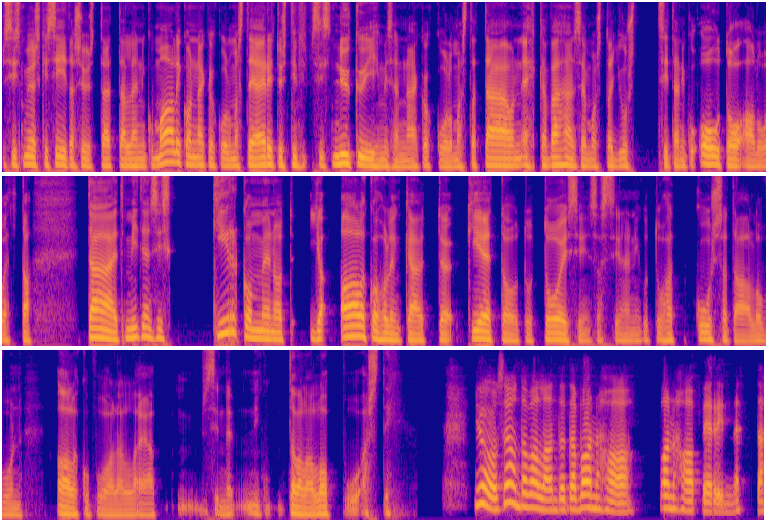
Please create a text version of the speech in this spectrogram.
siis myöskin siitä syystä, että tällä niinku maalikon näkökulmasta ja erityisesti siis nykyihmisen näkökulmasta, tämä on ehkä vähän semmoista just sitä niinku outoa aluetta. Tämä, että miten siis kirkonmenot ja alkoholin käyttö kietoutu toisiinsa siinä niinku 1600-luvun alkupuolella ja sinne niinku tavallaan loppuun asti. Joo, se on tavallaan tätä vanhaa vanhaa perinnettä,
